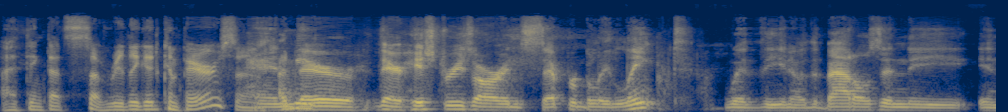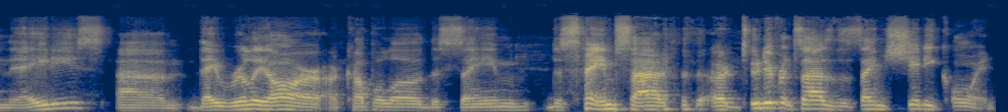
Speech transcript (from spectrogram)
I think that's a really good comparison. and I mean- their their histories are inseparably linked with the you know the battles in the in the 80s um, they really are a couple of the same the same side of the, or two different sides of the same shitty coin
